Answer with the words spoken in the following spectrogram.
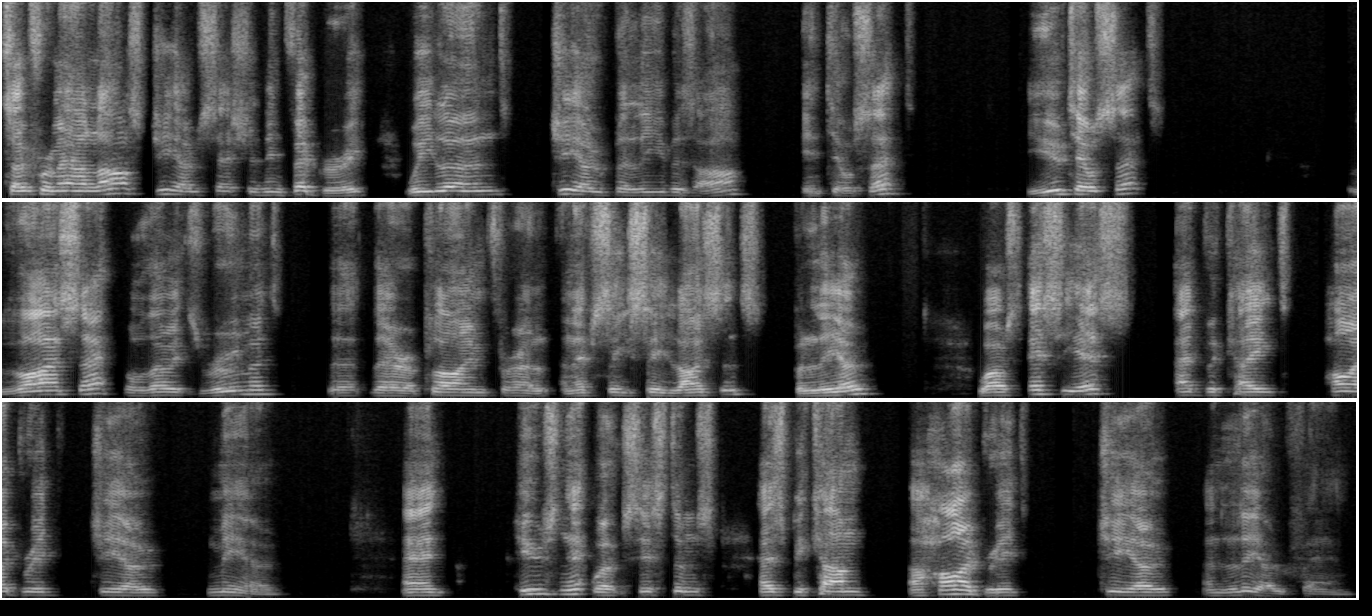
So from our last Geo session in February, we learned Geo believers are Intelsat, Eutelsat, Viasat, although it's rumored that they're applying for a, an FCC license for LEO, whilst SES advocate hybrid GEO MEO. And Hughes Network Systems has become a hybrid GEO and Leo fan.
